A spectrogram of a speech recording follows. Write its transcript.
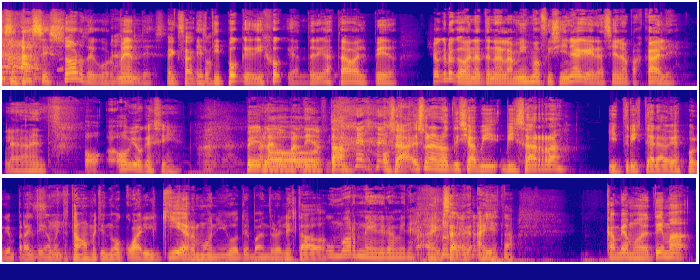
es asesor de Gurméndez. Exacto. El tipo que dijo que Andrés gastaba el pedo. Yo creo que van a tener la misma oficina que Graciano Pascale, claramente. O- obvio que sí. Van a Pero está, o sea, es una noticia bi- bizarra y triste a la vez porque prácticamente Sí. estamos metiendo a cualquier monigote para dentro del Estado. Humor negro, mira. Ah, exacto, Ahí está. Cambiamos de tema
